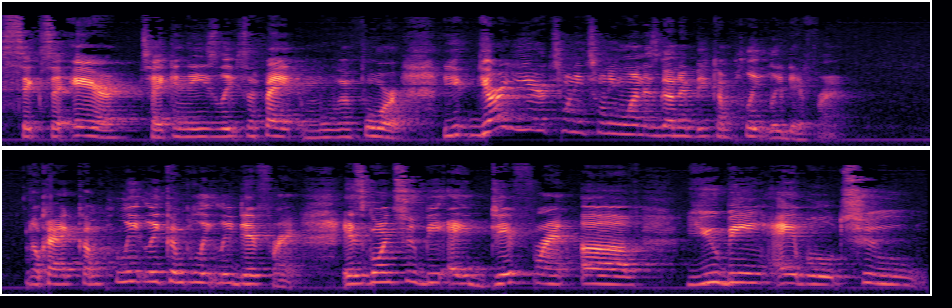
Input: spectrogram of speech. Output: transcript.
Six of air, taking these leaps of faith and moving forward. your year 2021 is going to be completely different. Okay, completely, completely different. It's going to be a different of you being able to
